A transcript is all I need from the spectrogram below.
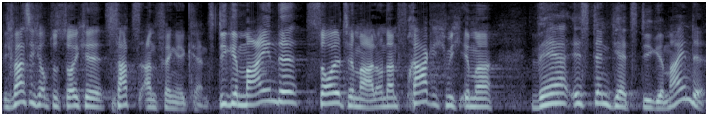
Ich weiß nicht, ob du solche Satzanfänge kennst. Die Gemeinde sollte mal. Und dann frage ich mich immer, wer ist denn jetzt die Gemeinde?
